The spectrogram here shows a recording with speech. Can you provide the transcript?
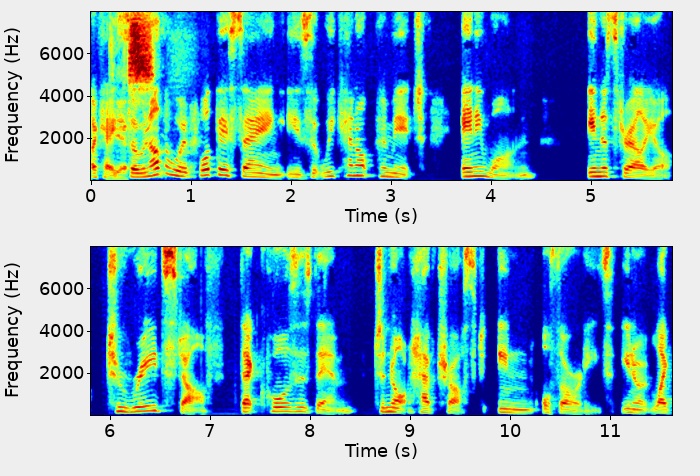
Okay, yes. so in other words, what they're saying is that we cannot permit anyone in Australia to read stuff that causes them to not have trust in authorities. You know, like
